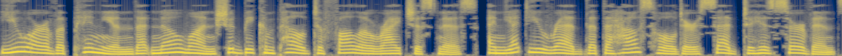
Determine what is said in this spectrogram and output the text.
You are of opinion that no one should be compelled to follow righteousness, and yet you read that the householder said to his servants,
